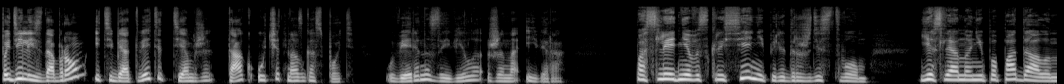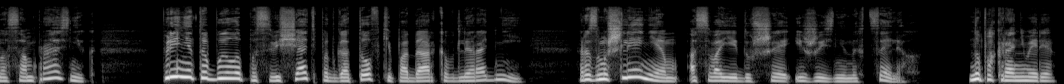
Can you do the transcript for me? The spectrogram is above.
Поделись добром, и тебе ответят тем же. Так учит нас Господь», — уверенно заявила жена Ивера. Последнее воскресенье перед Рождеством, если оно не попадало на сам праздник, принято было посвящать подготовке подарков для родни — размышлениям о своей душе и жизненных целях. Ну, по крайней мере,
